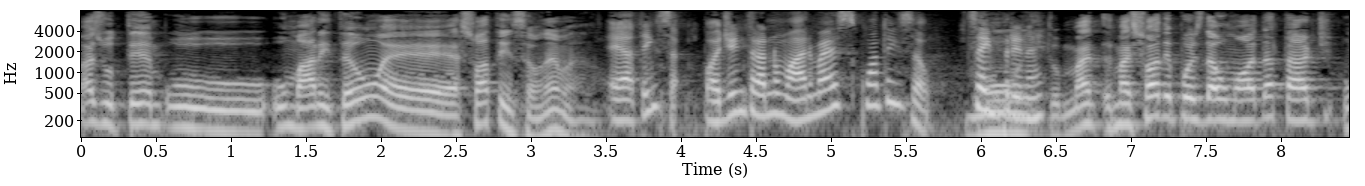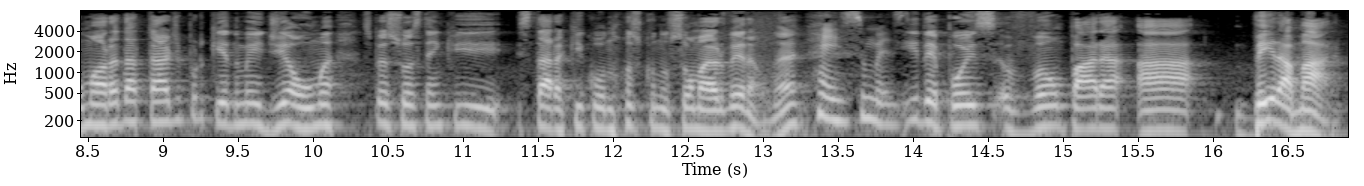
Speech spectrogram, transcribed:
Mas o tempo, o, o mar, então, é só atenção, né, mano? É atenção. Pode entrar no mar, mas com atenção. Sempre, né? Muito. né? Mas, mas só depois da uma hora da tarde. Uma hora da tarde, porque no meio-dia, uma, as pessoas têm que estar aqui conosco no Som Maior Verão, né? É isso mesmo. E depois vão para a beira-mar.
